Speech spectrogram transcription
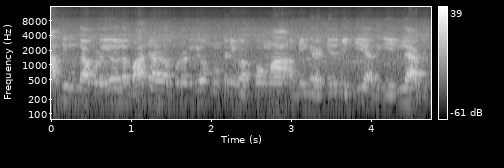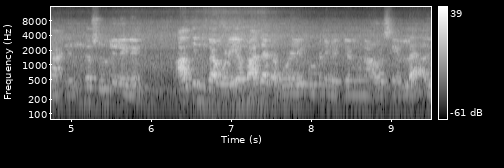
அதிமுக கூடயோ இல்லை பாஜக கூடயோ கூட்டணி வைப்போமா அப்படிங்கிற கேள்விக்கு அதுக்கு இல்லை அப்படிதான். எந்த சூழ்நிலையிலும் அதிமுக கூடயோ பாஜக கூடயோ கூட்டணி வைக்கணும்னு அவசியம் இல்லை. அது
